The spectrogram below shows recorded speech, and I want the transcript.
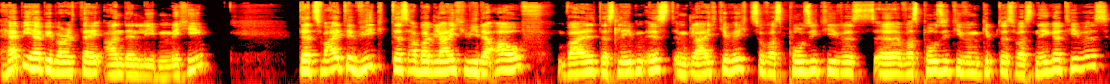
Happy Happy Birthday an den lieben Michi. Der zweite wiegt das aber gleich wieder auf, weil das Leben ist im Gleichgewicht. So was Positives, äh, was Positivem gibt es was Negatives.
